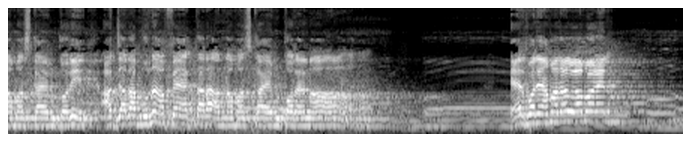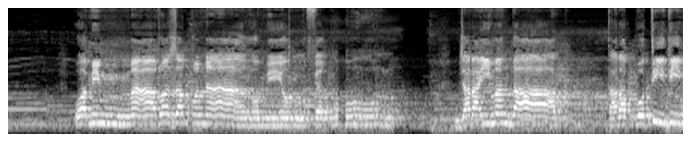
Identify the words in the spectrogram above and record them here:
নামাজ কায়েম করে, আর যারা মুনাফেক, তারা নামাজ কায়েম করে না। এরপরে আমার আল্লাহ বলেন যারা ইমানদার তারা প্রতিদিন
